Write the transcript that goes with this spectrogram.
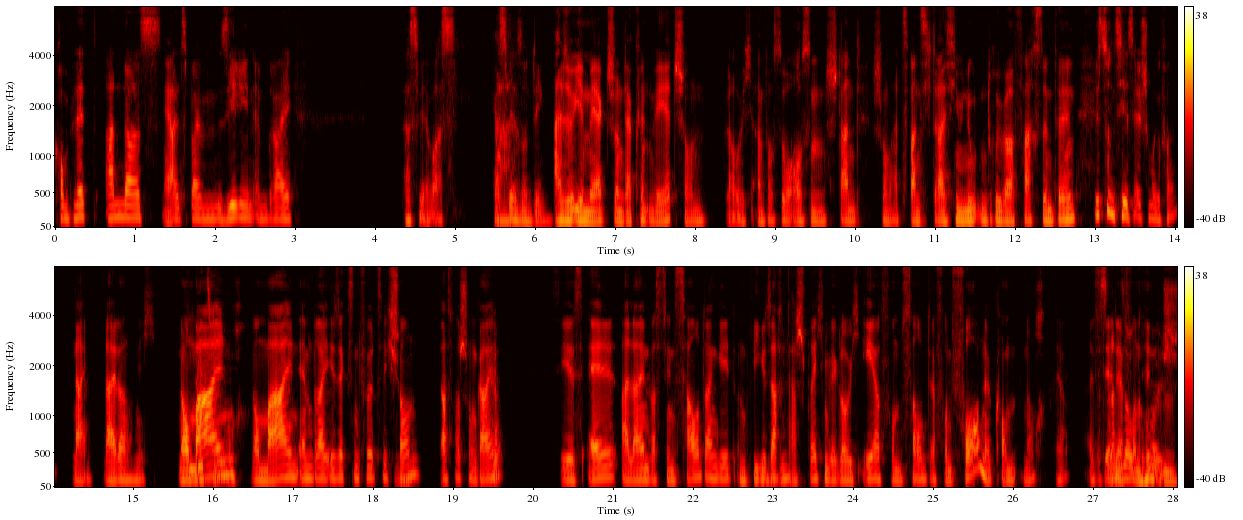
komplett anders ja. als beim Serien M3. Das wäre was. Das ja. wäre so ein Ding. Also ihr merkt schon, da könnten wir jetzt schon, glaube ich, einfach so aus dem Stand schon mal 20, 30 Minuten drüber fachsimpeln. Bist du ein CSL schon mal gefahren? Nein, leider noch nicht. Normalen, normalen M3 E46 schon. Mhm. Das war schon geil. Ja. CSL, allein was den Sound angeht. Und wie gesagt, mhm. da sprechen wir, glaube ich, eher vom Sound, der von vorne kommt noch, ja. als das der, der von hinten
